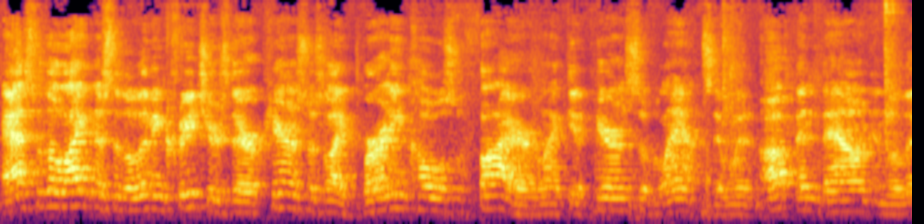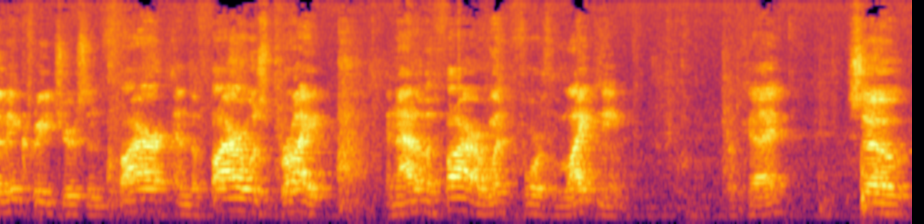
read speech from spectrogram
As for the likeness of the living creatures, their appearance was like burning coals of fire, and like the appearance of lamps that went up and down in the living creatures, and fire, and the fire was bright, and out of the fire went forth lightning. Okay? So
